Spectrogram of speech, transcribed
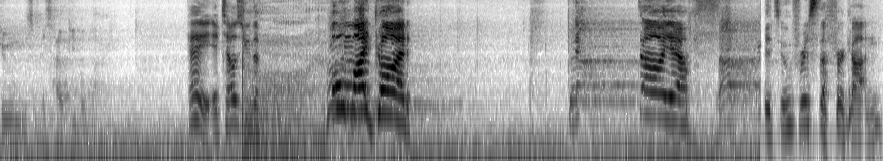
tombs is how people die. Hey, it tells you the. Oh my God! Oh yeah. Stop. It's Ufris the Forgotten.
